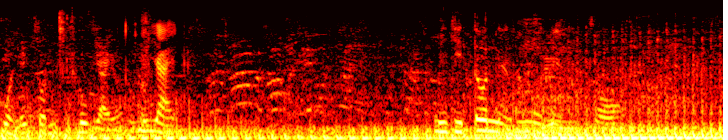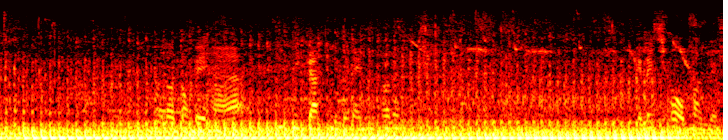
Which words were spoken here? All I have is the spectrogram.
โอ้ยนี่ต้นลูกใหญ่เนอะลูกใหญ่ มีกี่ต้นเนี่ยทั้งหมดเนี่ยสองเราต้องไปหาวิธีการปลูกอะไรของเขาแล้วเห็นแล้วชอบมากเลย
